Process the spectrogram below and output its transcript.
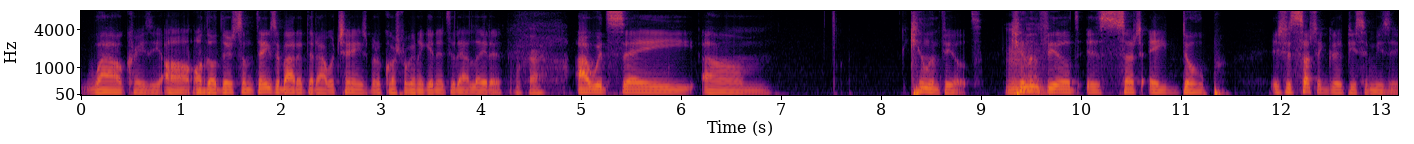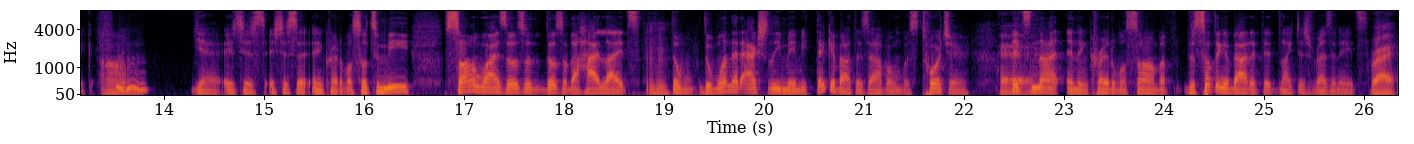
wow crazy. Uh, although there's some things about it that I would change, but of course we're gonna get into that later. Okay. I would say um, Killing Fields. Mm. Killing Fields is such a dope. It's just such a good piece of music. Um, yeah, it's just it's just incredible. So to me, song wise, those are those are the highlights. Mm-hmm. The the one that actually made me think about this album was Torture. Yeah. It's not an incredible song, but there's something about it that like just resonates. Right.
